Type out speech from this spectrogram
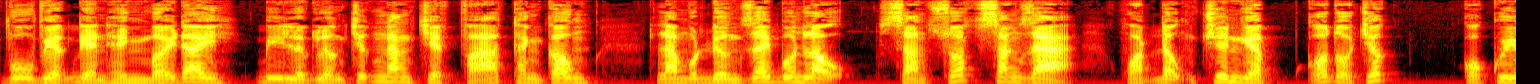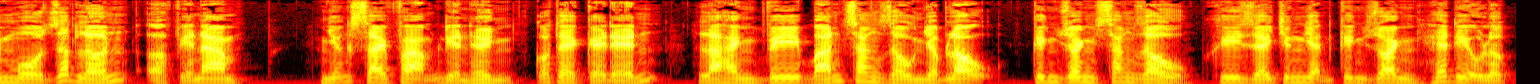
Vụ việc điển hình mới đây bị lực lượng chức năng triệt phá thành công là một đường dây buôn lậu, sản xuất xăng giả, hoạt động chuyên nghiệp có tổ chức có quy mô rất lớn ở phía Nam. Những sai phạm điển hình có thể kể đến là hành vi bán xăng dầu nhập lậu, kinh doanh xăng dầu khi giấy chứng nhận kinh doanh hết hiệu lực,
